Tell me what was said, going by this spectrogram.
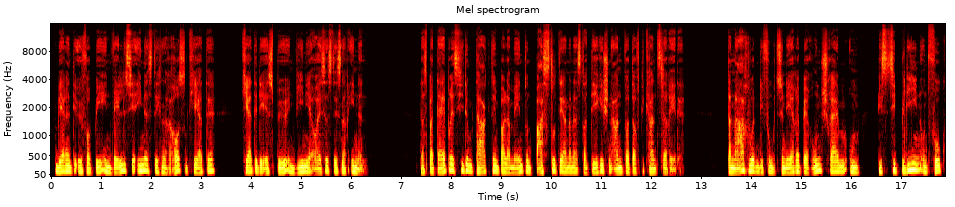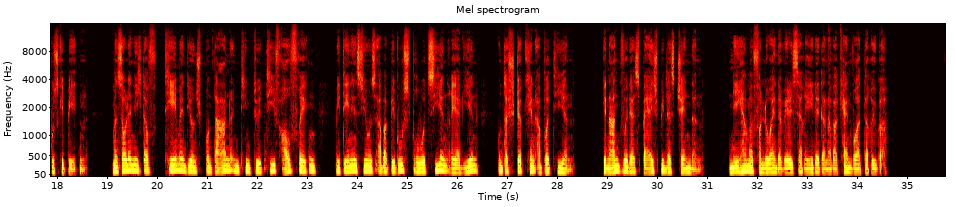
Während die ÖVP in Wels ihr Innerstes nach außen kehrte, kehrte die SPÖ in Wien ihr Äußerstes nach innen. Das Parteipräsidium tagte im Parlament und bastelte an einer strategischen Antwort auf die Kanzlerrede. Danach wurden die Funktionäre bei Rundschreiben um Disziplin und Fokus gebeten. Man solle nicht auf Themen, die uns spontan und intuitiv aufregen, mit denen sie uns aber bewusst provozieren, reagieren, und das Stöckchen apportieren. Genannt wurde als Beispiel das Gendern. Nehammer verlor in der Welser Rede dann aber kein Wort darüber.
